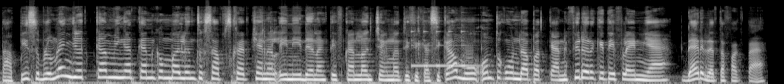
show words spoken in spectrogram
Tapi sebelum lanjut, kami ingatkan kembali untuk subscribe channel ini dan aktifkan lonceng notifikasi kamu untuk mendapatkan video edukatif lainnya dari Data Fakta.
